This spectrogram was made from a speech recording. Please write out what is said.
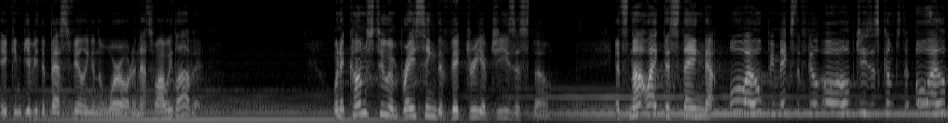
it can give you the best feeling in the world. And that's why we love it. When it comes to embracing the victory of Jesus, though, it's not like this thing that, oh, I hope he makes the field. Oh, I hope Jesus comes to, oh, I hope.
